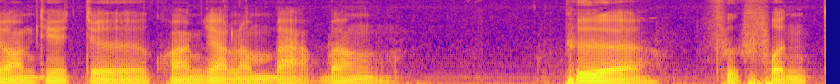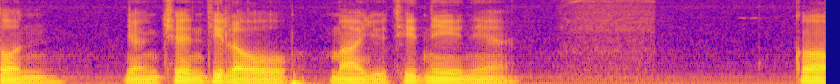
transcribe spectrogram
ยอมที่จะเจอความยากลำบากบ้าง เพื่อฝึกฝนตน อย่างเช่นที่เรามาอยู่ที่นี่เนี่ย ก็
